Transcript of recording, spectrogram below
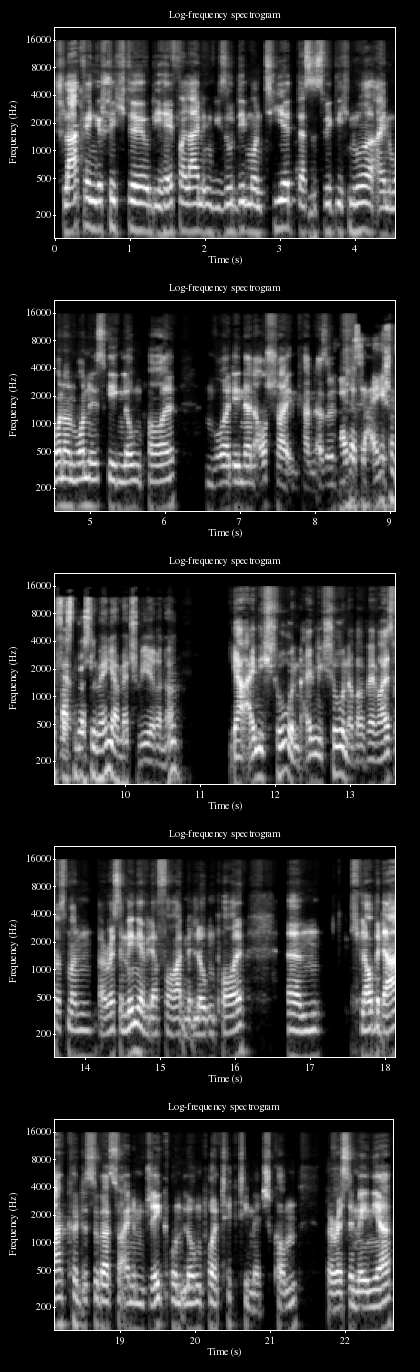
Schlagringgeschichte und die Helferlein irgendwie so demontiert, dass es wirklich nur ein One-on-One -on -One ist gegen Logan Paul, wo er den dann ausschalten kann. Also, Weil das ja eigentlich schon fast ja. ein WrestleMania-Match wäre, ne? Ja, eigentlich schon, eigentlich schon, aber wer weiß, was man bei WrestleMania wieder vorhat mit Logan Paul. Ähm, ich glaube, da könnte es sogar zu einem Jake und Logan Paul Tag Team Match kommen bei WrestleMania.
